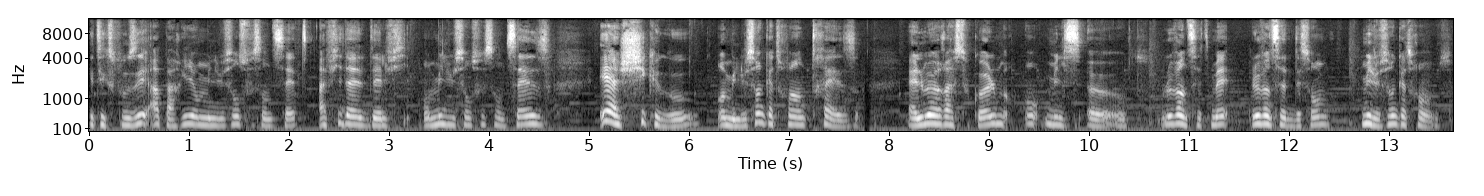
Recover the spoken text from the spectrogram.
est exposée à Paris en 1867, à Philadelphie en 1876 et à Chicago en 1893. Elle meurt à Stockholm en euh, le 27 mai, le 27 décembre 1891.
